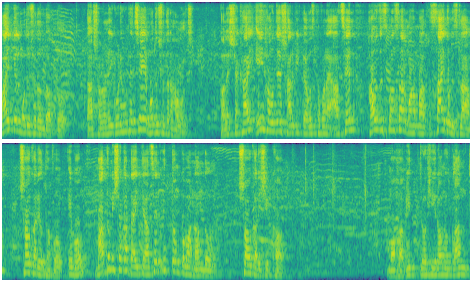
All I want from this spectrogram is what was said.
মাইকেল মধুসূদন দত্ত। তার স্মরণেই গড়ে উঠেছে মধুসূদন হাউজ। কলেজ শাখায় এই হাউজের সার্বিক ব্যবস্থাপনায় আছেন হাউজ স্পন্সর মোহাম্মদ সাইদুল ইসলাম, সহকারী অধ্যাপক এবং মাধ্যমিক শাখার দায়িত্বে আছেন উত্তম কুমার নন্দন, সহকারী শিক্ষক। মহাবিদ্রোহীর অনুক্লান্ত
